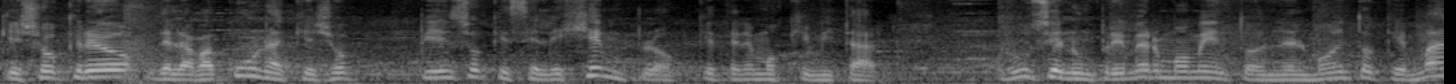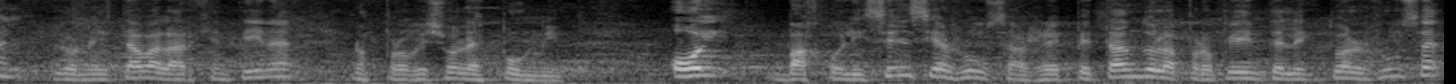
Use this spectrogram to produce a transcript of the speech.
que yo creo, de la vacuna, que yo pienso que es el ejemplo que tenemos que imitar. Rusia en un primer momento, en el momento que más lo necesitaba la Argentina, nos proveyó la Sputnik. Hoy, bajo licencia rusa, respetando la propiedad intelectual rusa,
